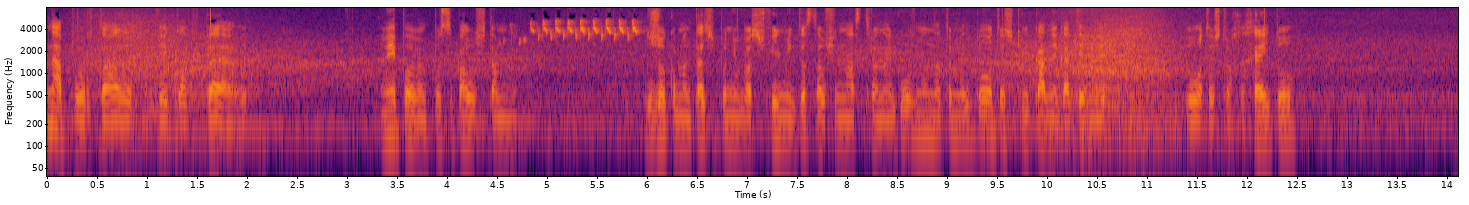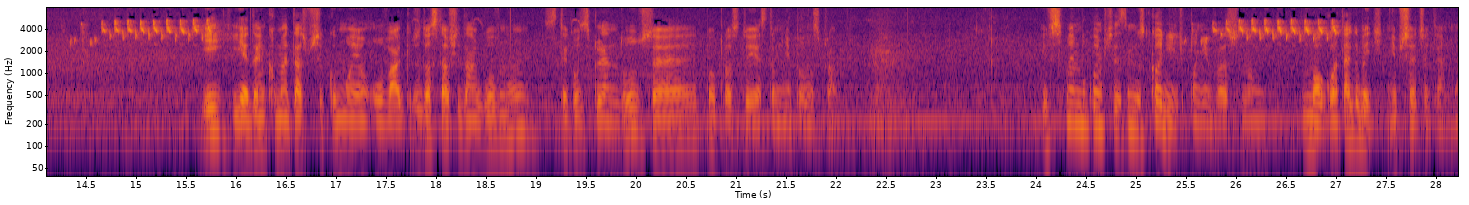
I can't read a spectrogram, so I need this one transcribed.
na portal wykop.pl. No nie powiem, posypało się tam dużo komentarzy, ponieważ filmik dostał się na stronę główną, natomiast było też kilka negatywnych, było też trochę hejtu. I jeden komentarz przykuł moją uwagę, że dostał się na główną z tego względu, że po prostu jestem niepełnosprawny. I w sumie mógłbym się z nim zgodzić, ponieważ no, mogło tak być, nie przeczę temu.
